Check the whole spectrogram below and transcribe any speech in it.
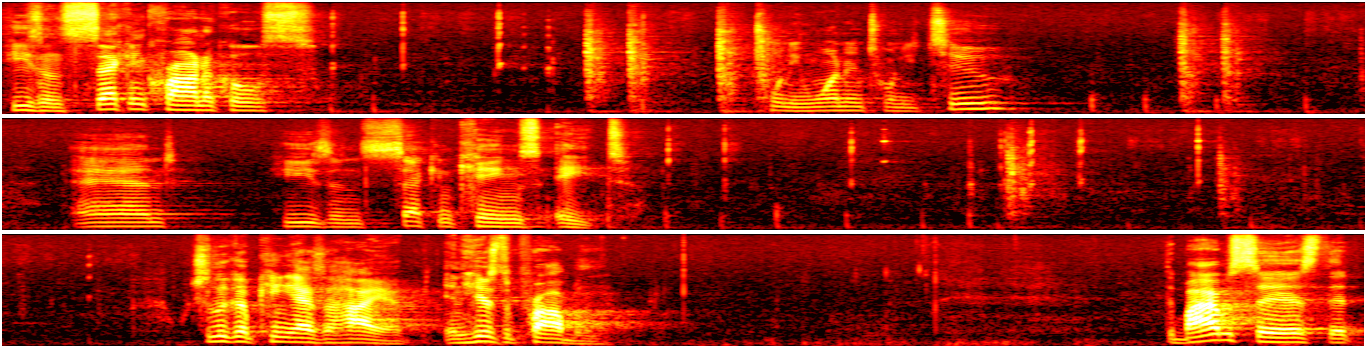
he's in Second Chronicles 21 and 22. And he's in Second Kings 8. Would you look up King Ahaziah? And here's the problem. The Bible says that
